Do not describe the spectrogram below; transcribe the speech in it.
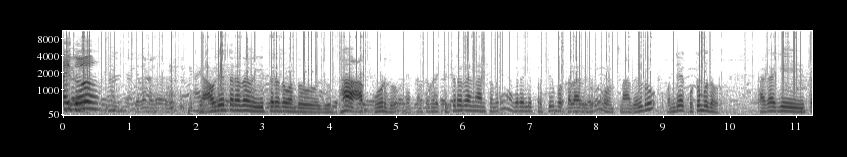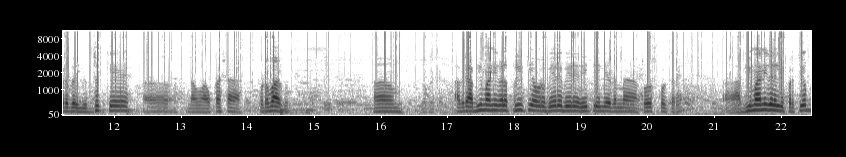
ಆಯ್ತು. ಯಾವುದೇ ಥರದ ಈ ಥರದ ಒಂದು ಯುದ್ಧ ಆಗಕೂಡ್ದು ಯಾಕಂತಂದರೆ ಚಿತ್ರರಂಗ ಅಂತಂದರೆ ಅದರಲ್ಲಿ ಪ್ರತಿಯೊಬ್ಬ ಕಲಾವಿದರು ನಾವೆಲ್ಲರೂ ಒಂದೇ ಕುಟುಂಬದವರು. ಹಾಗಾಗಿ ಈ ಥರದ ಯುದ್ಧಕ್ಕೆ ನಾವು ಅವಕಾಶ ಕೊಡಬಾರ್ದು. ಆದರೆ ಅಭಿಮಾನಿಗಳ ಪ್ರೀತಿ ಅವರು ಬೇರೆ ಬೇರೆ ರೀತಿಯಲ್ಲಿ ಅದನ್ನು ತೋರಿಸ್ಕೊಳ್ತಾರೆ. ಅಭಿಮಾನಿಗಳಲ್ಲಿ, ಪ್ರತಿಯೊಬ್ಬ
